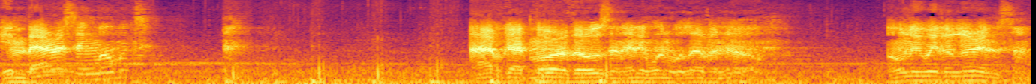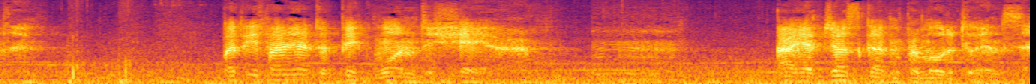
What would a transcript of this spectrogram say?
Embarrassing moments? I've got more of those than anyone will ever know. Only way to learn something. But if I had to pick one to share, hmm, I had just gotten promoted to N7.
